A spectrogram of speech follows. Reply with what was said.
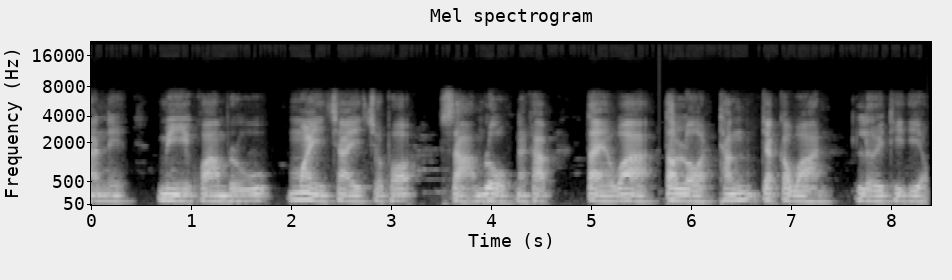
นั้นนี่มีความรู้ไม่ใช่เฉพาะสามโลกนะครับ แต่ว่าตลอดทั้งจักรวาล เลยทีเดียว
